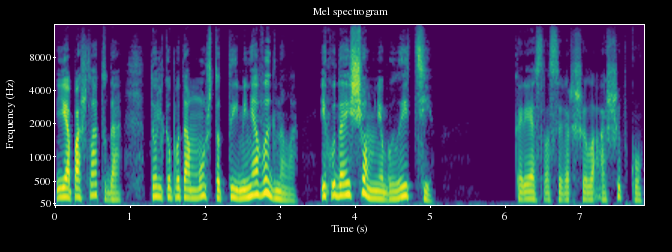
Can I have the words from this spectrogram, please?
«Я пошла туда только потому, что ты меня выгнала. И куда еще мне было идти?» Кресло совершило ошибку,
